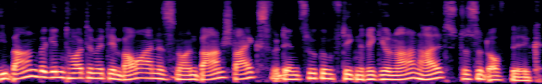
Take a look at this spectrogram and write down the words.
Die Bahn beginnt heute mit dem Bau eines neuen Bahnsteigs für den zukünftigen Regionalhalt Düsseldorf-Bilk.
